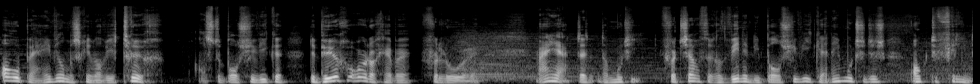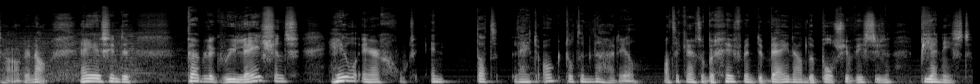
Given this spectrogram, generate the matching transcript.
open. Hij wil misschien wel weer terug. Als de Bolsjewieken de burgeroorlog hebben verloren. Maar ja, dan, moet hij voor hetzelfde geld winnen, die Bolsjewieken. En hij moet ze dus ook te vriend houden. Nou, hij is in de public relations heel erg goed. En dat leidt ook tot een nadeel. Want hij krijgt op een gegeven moment de bijnaam de Bolsjewistische pianist.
